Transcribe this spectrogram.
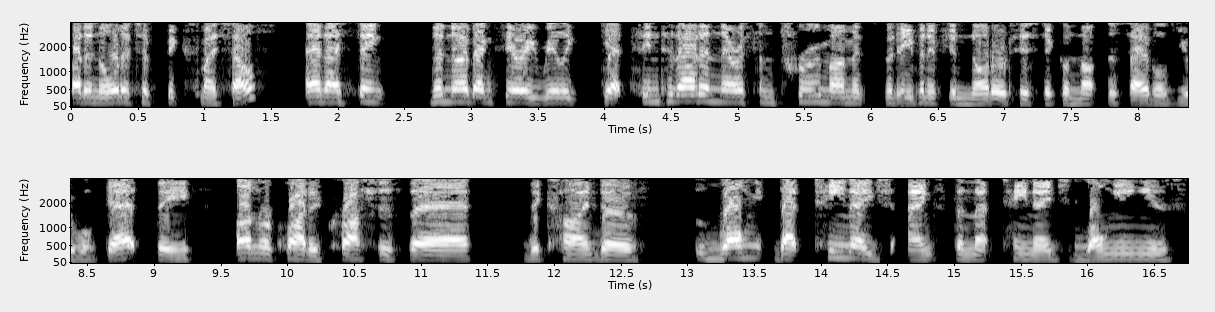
but in order to fix myself. And I think the no bang theory really gets into that and there are some true moments that even if you're not autistic or not disabled, you will get the unrequited crushes there, the kind of long, that teenage angst and that teenage longing is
